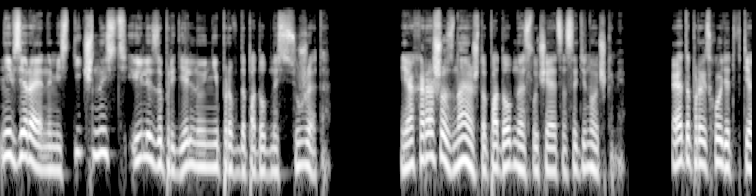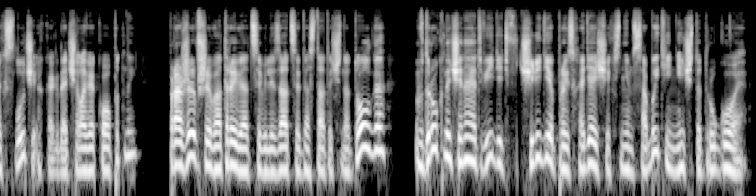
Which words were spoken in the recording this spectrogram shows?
невзирая на мистичность или запредельную неправдоподобность сюжета. Я хорошо знаю, что подобное случается с одиночками. Это происходит в тех случаях, когда человек опытный, проживший в отрыве от цивилизации достаточно долго, вдруг начинает видеть в череде происходящих с ним событий нечто другое,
